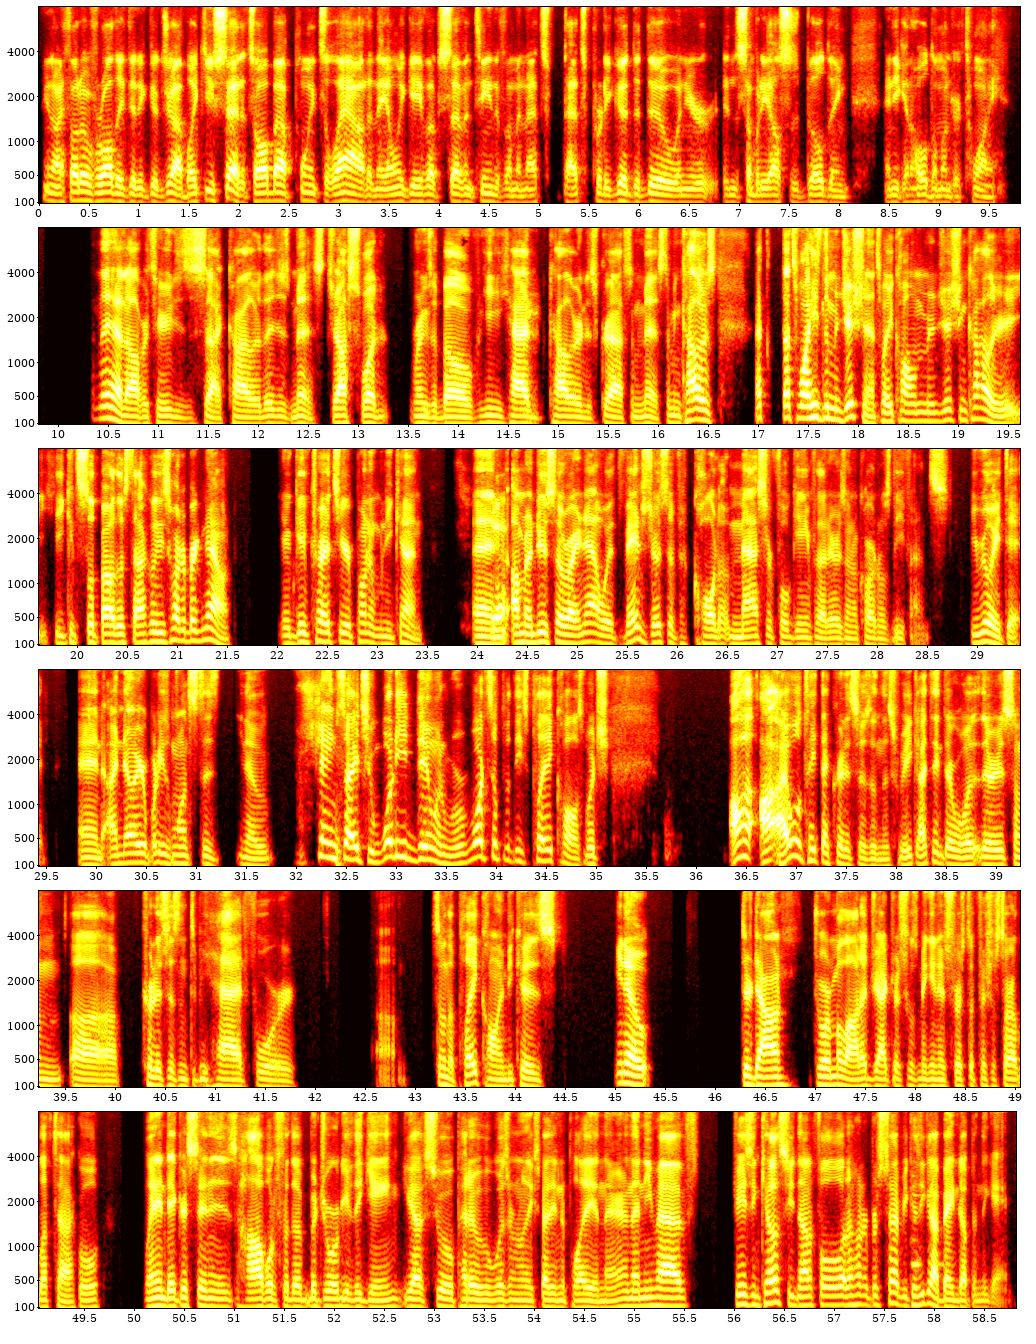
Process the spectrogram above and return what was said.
you know, I thought overall they did a good job. Like you said, it's all about points allowed, and they only gave up 17 of them, and that's that's pretty good to do when you're in somebody else's building and you can hold them under 20. And They had opportunities to sack Kyler, they just missed. Josh Sweat rings a bell. He had Kyler in his grasp and missed. I mean, Kyler's that, that's why he's the magician. That's why you call him magician Kyler. He, he, can slip out of those tackles. He's hard to break down. You know, give credit to your opponent when you can. And yeah. I'm going to do so right now with Vance Joseph called a masterful game for that Arizona Cardinals defense. He really did. And I know everybody wants to, you know, Shane Steichen, what are you doing? What's up with these play calls? Which I'll, I will take that criticism this week. I think there was there is some uh, criticism to be had for um, some of the play calling because you know they're down. Jordan Mailata, Jack Driscoll's making his first official start left tackle. Landon Dickerson is hobbled for the majority of the game. You have Sua Opeta, who wasn't really expecting to play in there, and then you have Jason Kelce not full at 100 percent because he got banged up in the game.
